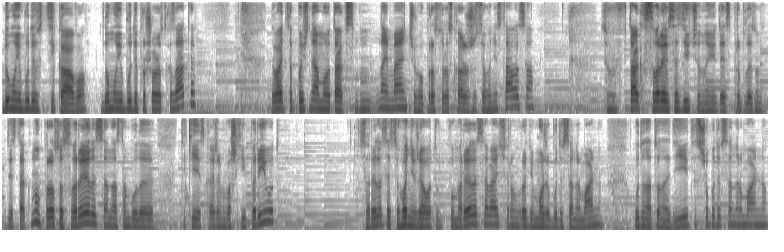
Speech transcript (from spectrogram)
Думаю, буде цікаво. Думаю, буде про що розказати. Давайте почнемо так з найменшого, просто розкажу, що сьогодні сталося. Так сварився з дівчиною десь приблизно десь так. Ну, просто сварилися. У нас там були такий, скажімо, важкий період. Сварилися. Сьогодні вже от помирилися вечором. Вроді, може буде все нормально. Буду на то надіятися, що буде все нормально.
